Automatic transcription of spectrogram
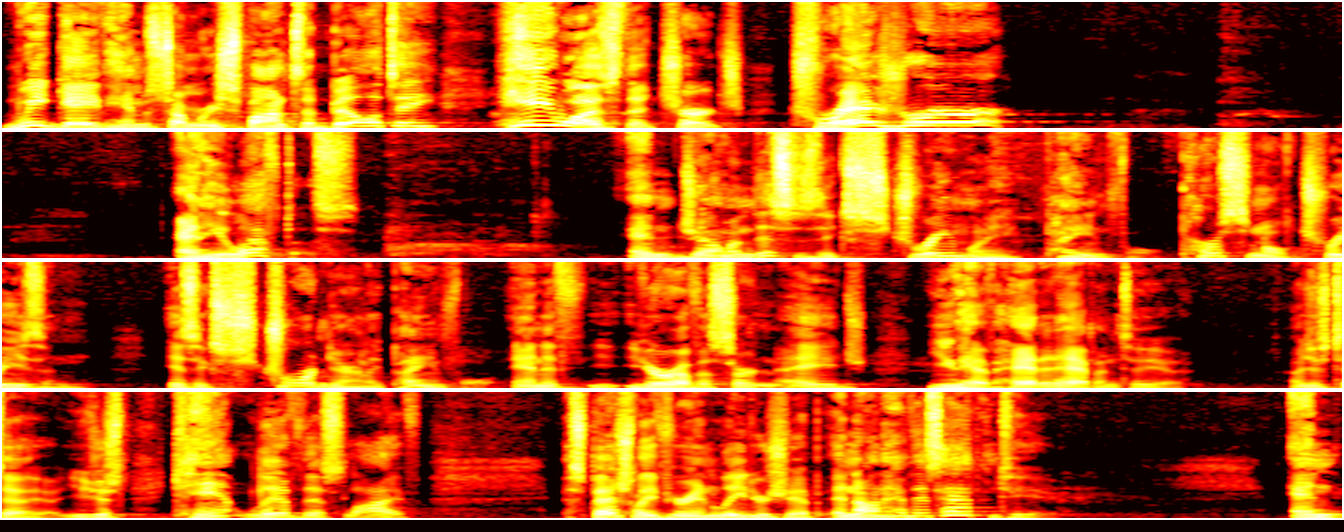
We gave him some responsibility. He was the church treasurer. And he left us. And, gentlemen, this is extremely painful. Personal treason is extraordinarily painful. And if you're of a certain age, you have had it happen to you. I just tell you, you just can't live this life, especially if you're in leadership, and not have this happen to you. And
